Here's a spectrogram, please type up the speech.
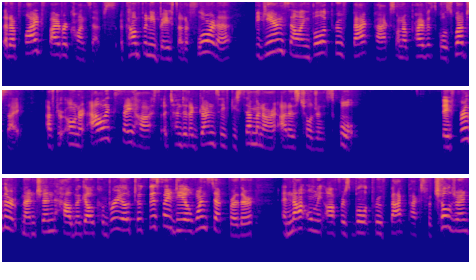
that Applied Fiber Concepts, a company based out of Florida, began selling bulletproof backpacks on a private school's website after owner Alex Sejas attended a gun safety seminar at his children's school. They further mention how Miguel Caballero took this idea one step further and not only offers bulletproof backpacks for children,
